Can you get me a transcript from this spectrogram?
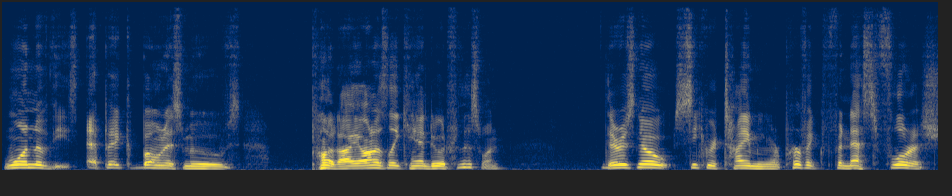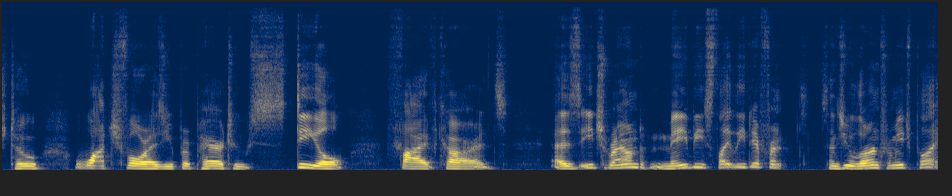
one of these epic bonus moves, but I honestly can't do it for this one. There is no secret timing or perfect finesse flourish to watch for as you prepare to steal five cards, as each round may be slightly different since you learn from each play.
